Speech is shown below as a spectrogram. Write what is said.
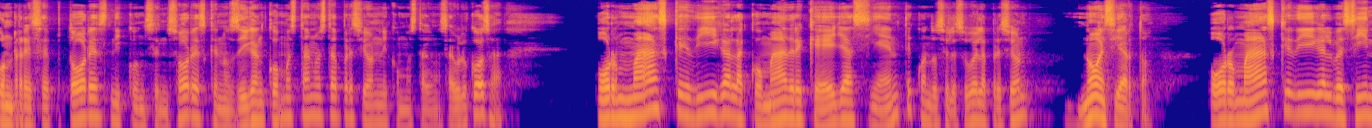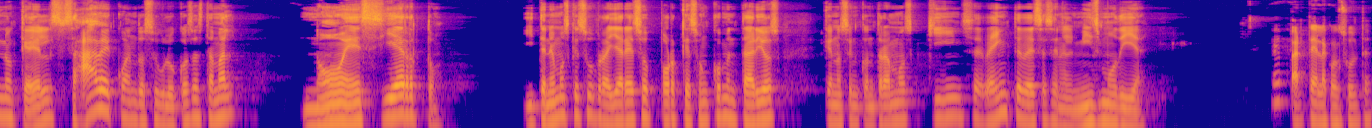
con receptores ni con sensores que nos digan cómo está nuestra presión ni cómo está nuestra glucosa. Por más que diga la comadre que ella siente cuando se le sube la presión, no es cierto. Por más que diga el vecino que él sabe cuando su glucosa está mal, no es cierto. Y tenemos que subrayar eso porque son comentarios que nos encontramos 15, 20 veces en el mismo día. Parte de la consulta.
